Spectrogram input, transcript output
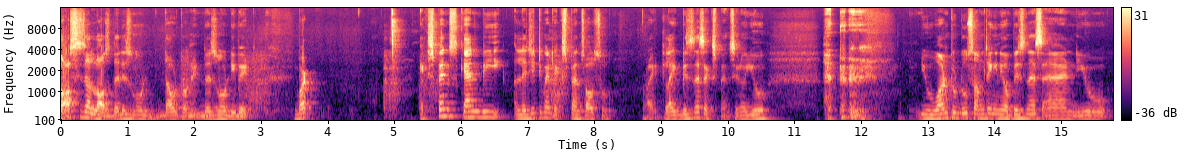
loss is a loss. There is no doubt on it. There is no debate. But expense can be a legitimate expense also right? Like business expense. You know you you want to do something in your business and you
